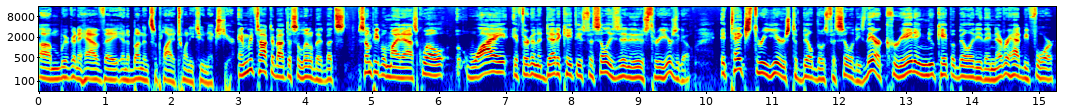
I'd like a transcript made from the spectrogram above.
um, we're going to have a, an abundant supply of 22 next year. And we've talked about this a little bit, but some people might ask, well, why, if they're going to dedicate these facilities didn't do this three years ago, it takes three years to build those facilities. They are creating new capability they never had before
